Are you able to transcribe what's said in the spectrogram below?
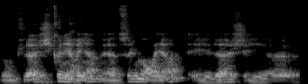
Donc là, j'y connais rien, mais absolument rien. Et là, j'ai euh,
